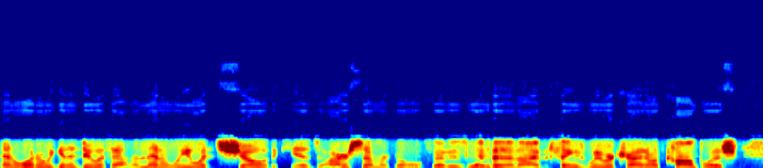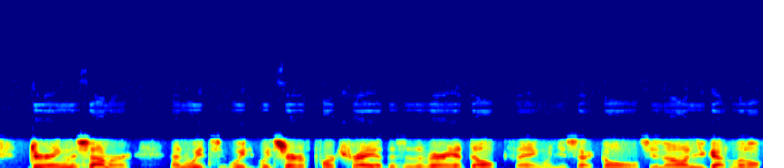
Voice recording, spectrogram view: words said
And what are we going to do with that? And then we would show the kids our summer goals. That is, Linda and I, the things we were trying to accomplish during the summer. And we'd we'd we'd sort of portray it. This is a very adult thing when you set goals, you know, and you got little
